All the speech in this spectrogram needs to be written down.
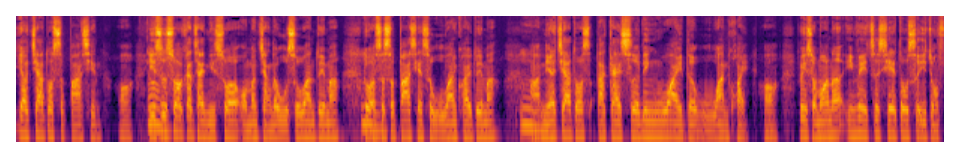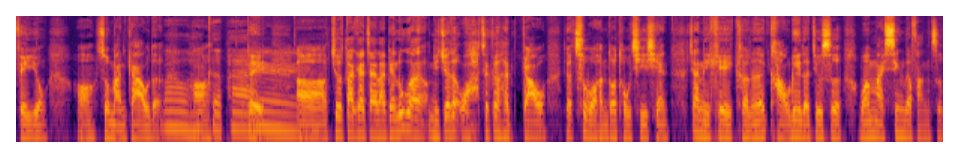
要加多十八千哦。意思说，刚才你说我们讲的五十万对吗？如果是十八线是五万块对吗？啊，你要加多少？大概是另外的五万块哦。为什么呢？因为这些都是一种费用哦，是蛮高的。哇哦，好可怕！对，啊、就大概在那边。如果你觉得哇，这个很高，要吃我很多头期钱，这样你可以可能考虑的就是我们买新的房子，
